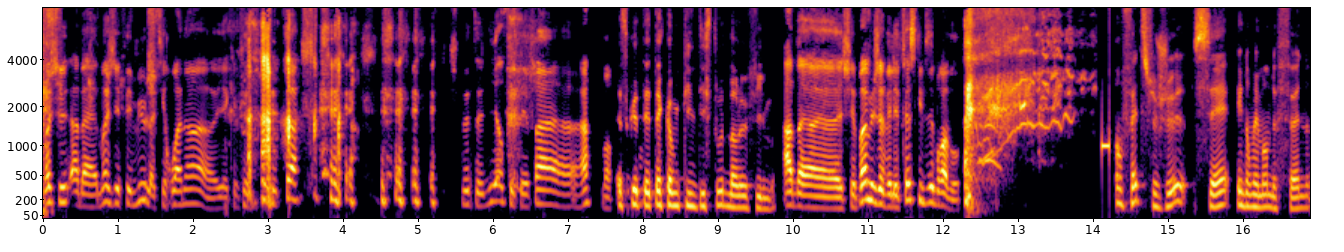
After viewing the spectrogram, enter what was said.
Moi, je ah bah, moi, j'ai fait mule à Tijuana euh, il y a quelques années. je peux te dire, c'était pas. Euh, hein bon. Est-ce que tu étais comme Clint Eastwood dans le film? Ah bah, je sais pas, mais j'avais les fesses qui faisaient bravo. En fait, ce jeu, c'est énormément de fun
